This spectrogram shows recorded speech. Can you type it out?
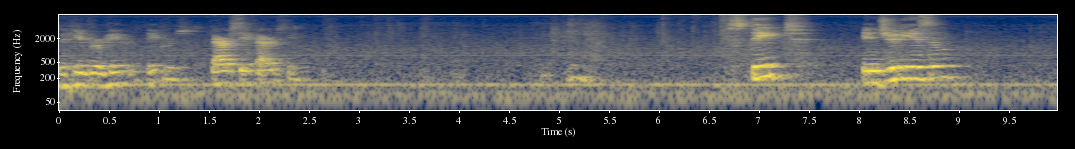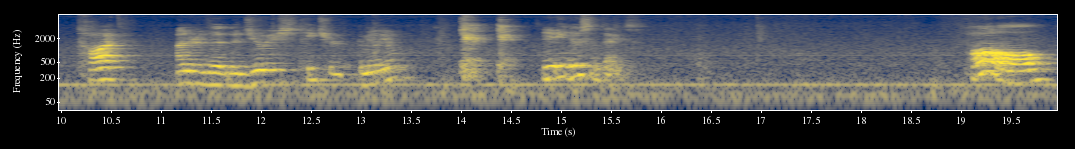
A Hebrew, Hebrew Hebrews? Pharisee, Pharisee? Steeped in Judaism, taught under the, the Jewish teacher, Gamaliel. He, he knew some things. Paul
